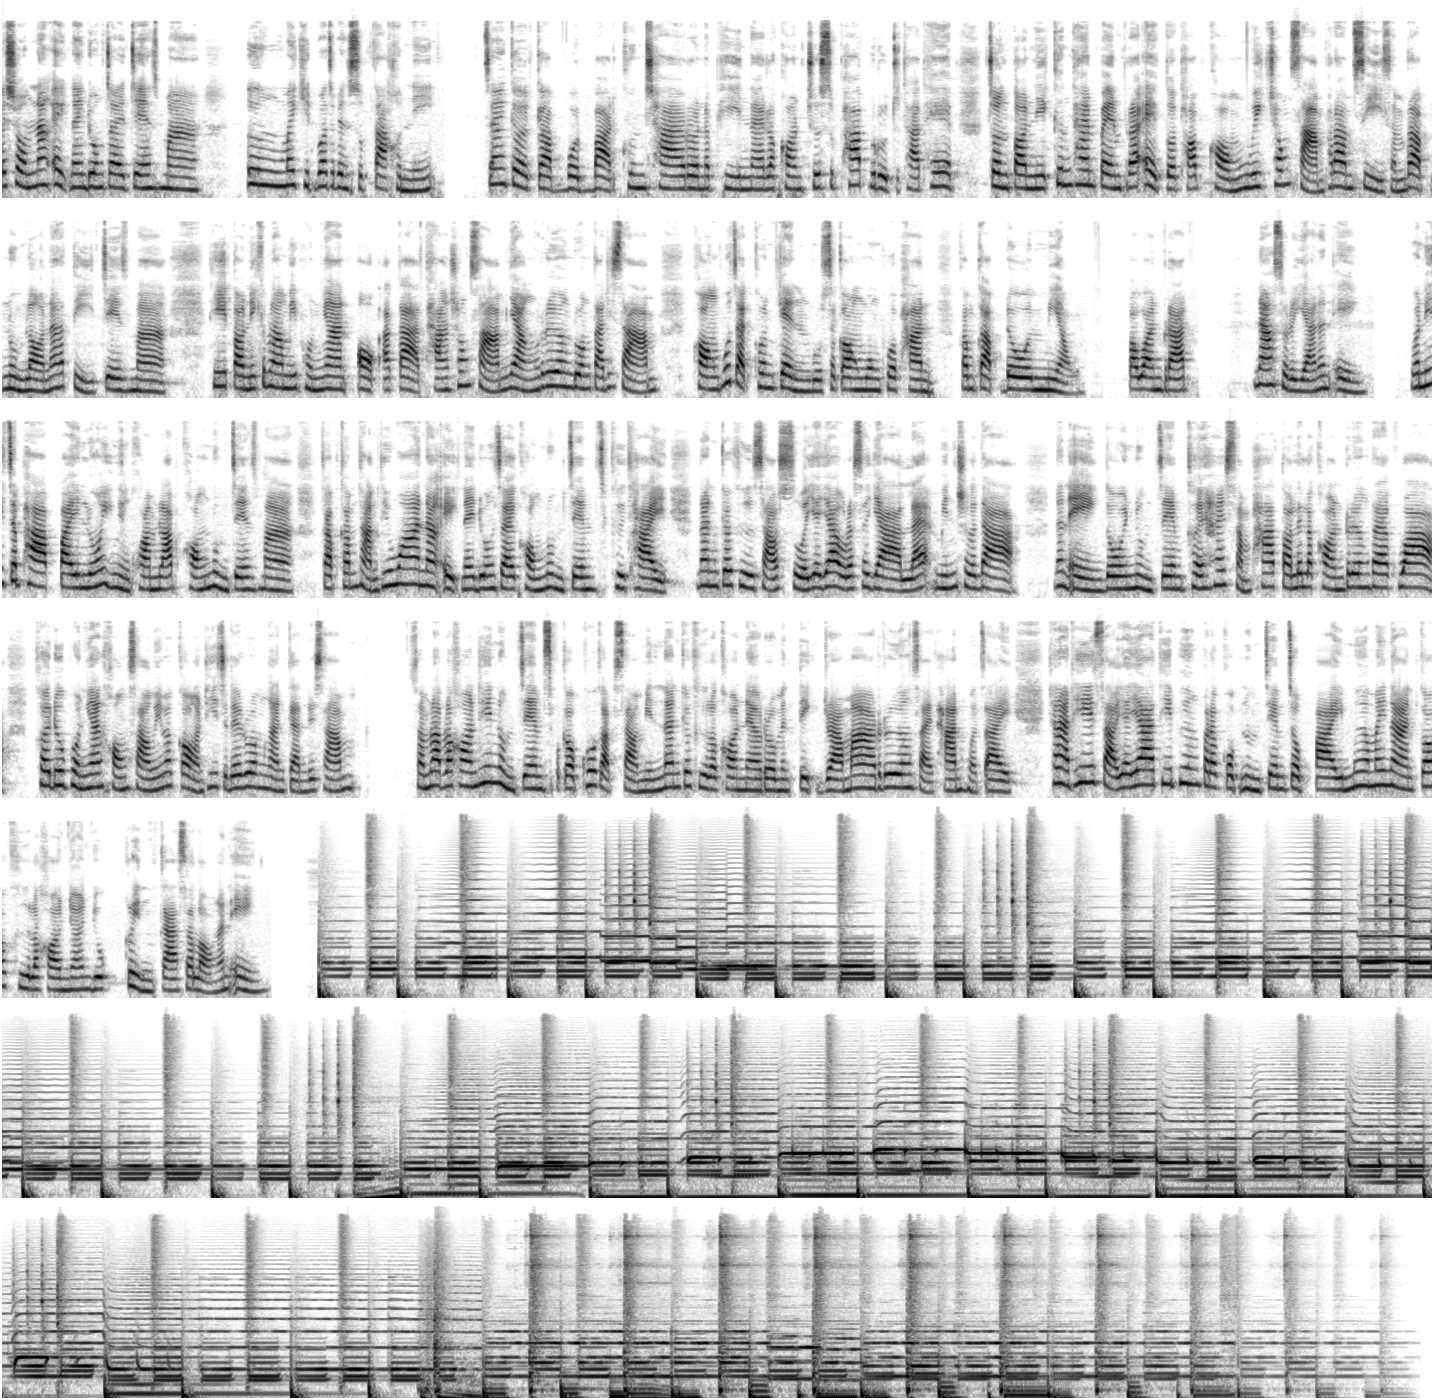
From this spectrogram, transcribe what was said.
ยชมนางเอกในดวงใจเจมส์มา อึ้งไม่คิดว่าจะเป็นซุปตาคนนี้ แจ้งเกิดกับบทบาทคุณชายรณพีในละครชุดสุภาพบุรุษจุฑาเทพ จนตอนนี้ขึ้นแท่นเป็นพระเอกตัวท็อปของวิกช่อง 3 พระราม 4สำหรับหนุ่มหล่อหน้าตีเจมส์มา ที่ตอนนี้กำลังมีผลงานออกอากาศทางช่อง 3 อย่างเรื่องดวงตาที่ 3 ของผู้จัดคนเก่งบุษกรวงพัวพันธ์กำกับโดยเหมี่ยว ประวันรัตน์นาคสุริยานั่นเอง วันนี้จะพาไปล้วงอีกหนึ่งความลับของหนุ่มเจมส์มา กับคำถามที่ว่านางเอกในดวงใจของหนุ่มเจมส์คือใคร นั่นก็คือสาวสวยยาย่ารัศยาและมิ้นท์ชลดา นั่นเองโดยหนุ่มเจมส์เคยให้สัมภาษณ์ตอนเล่นละครเรื่องแรกว่า เคยดูผลงานของสาวมิ้นมาก่อนที่จะได้ร่วมงานกันด้วยซ้ำ สำหรับละครที่หนุ่มเจมส์ประกบคู่กับสาวมิ้นท์นั่นก็คือละครแนวโรแมนติก ดราม่าเรื่องสายทานหัวใจ ขณะที่สาวยาย่าที่เพิ่งประกบหนุ่มเจมส์จบไป เมื่อไม่นานก็คือละครย้อนยุคกลิ่นกาสลองนั่นเอง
